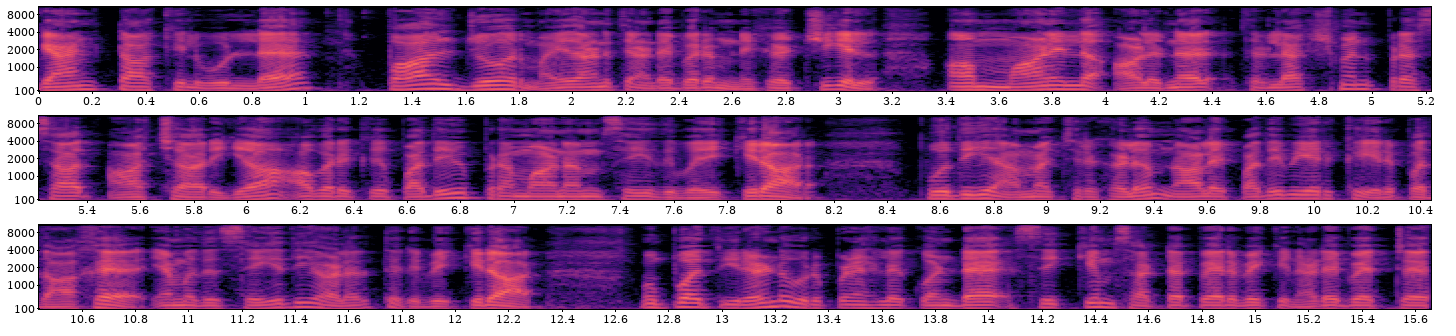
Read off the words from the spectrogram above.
கேங்டாக்கில் உள்ள பால்ஜோர் மைதானத்தில் நடைபெறும் நிகழ்ச்சியில் அம்மாநில ஆளுநர் திரு லக்ஷ்மண் பிரசாத் ஆச்சாரியா அவருக்கு பதவி பிரமாணம் செய்து வைக்கிறார். புதிய அமைச்சர்களும் நாளை பதவியேற்க இருப்பதாக எமது செய்தியாளர் தெரிவிக்கிறார். முப்பத்தி இரண்டு உறுப்பினர்களை கொண்ட சிக்கிம் சட்டப்பேரவைக்கு நடைபெற்ற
